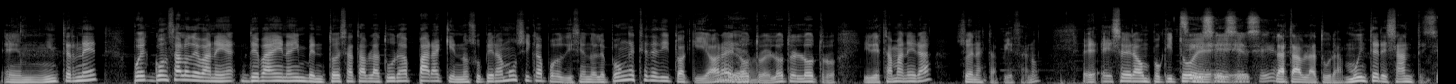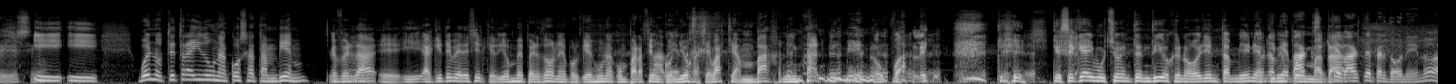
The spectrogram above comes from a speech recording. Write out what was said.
en internet pues Gonzalo de, de Baena inventó esa tablatura para quien no supiera música, pues diciéndole pon este dedito aquí, ahora el otro, el otro, el otro. Y de esta manera suena esta pieza, ¿no? E, eso era un poquito eh, eh, la tablatura, muy interesante. Y, y, bueno, te he traído una cosa también, es verdad, mm. eh, y aquí te voy a decir que Dios me perdone, porque es una comparación con Johann Sebastian Bach, ni más ni menos, ¿vale? que, sé que hay muchos entendidos que nos oyen también y aquí me pueden matar. Que Bach te perdone, ¿no?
